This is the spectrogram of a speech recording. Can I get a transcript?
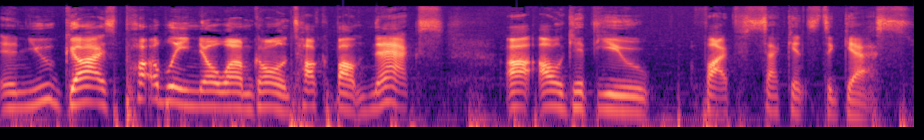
and you guys probably know what I'm going to talk about next. Uh, I'll give you five seconds to guess.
